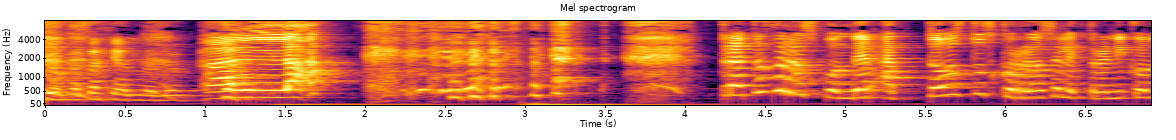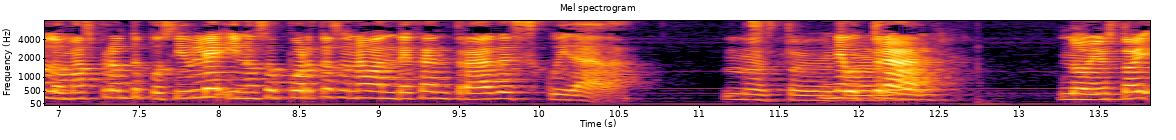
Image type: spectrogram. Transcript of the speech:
Yo masajeándolo. ¡Hala! Tratas de responder a todos tus correos electrónicos lo más pronto posible y no soportas una bandeja de entrada descuidada. No estoy de acuerdo. No, yo estoy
